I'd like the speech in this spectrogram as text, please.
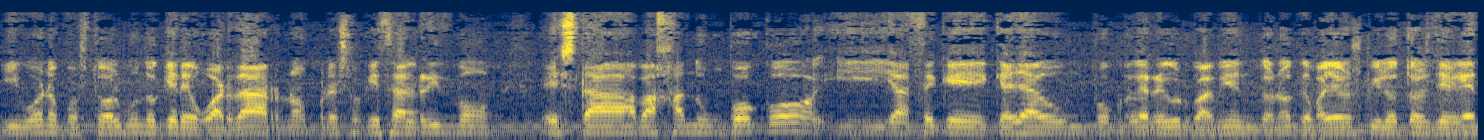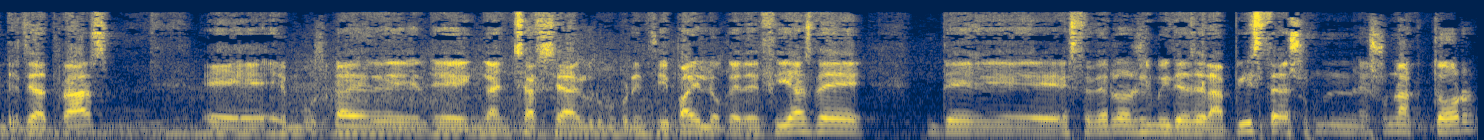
y bueno, pues todo el mundo quiere guardar, ¿no? Por eso quizá el ritmo está bajando un poco y hace que, haya un poco de regrupamiento, ¿no? Que vayan los pilotos lleguen desde atrás eh, en busca de, engancharse al grupo principal. Y lo que decías de, de exceder los límites de la pista, es un, es un actor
